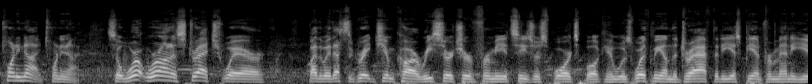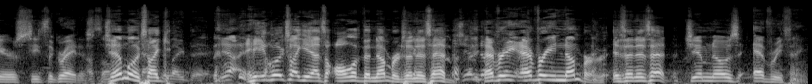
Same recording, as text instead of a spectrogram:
29, 29. So we're, we're on a stretch where by the way, that's the great Jim Carr, researcher for me at Caesars Sportsbook, who was with me on the draft at ESPN for many years. He's the greatest. Jim looks like, yeah, he looks like he has all of the numbers in his head. Every every number is in his head. Jim knows everything.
